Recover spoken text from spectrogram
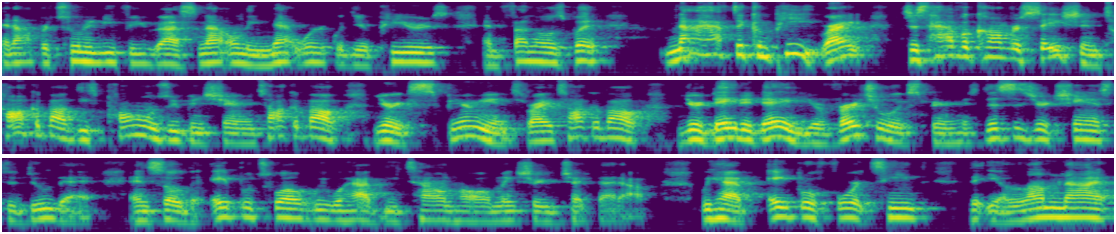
and opportunity for you guys to not only network with your peers and fellows, but not have to compete, right? Just have a conversation. Talk about these poems we've been sharing. Talk about your experience, right? Talk about your day to day, your virtual experience. This is your chance to do that. And so, the April 12th, we will have the town hall. Make sure you check that out. We have April 14th, the alumni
